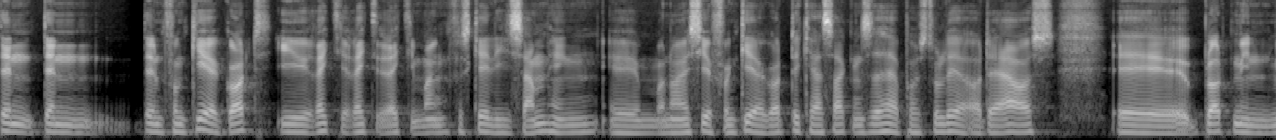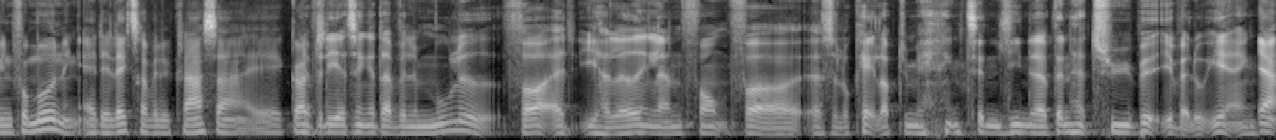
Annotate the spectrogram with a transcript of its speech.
den, den, den fungerer godt i rigtig, rigtig, rigtig mange forskellige sammenhænge. Øh, og når jeg siger fungerer godt, det kan jeg sagtens sidde her og postulere, og det er også øh, blot min, min formodning, at Elektra vil klare sig øh, godt. Ja, fordi jeg tænker, der er vel en mulighed for, at I har lavet en eller anden form for altså, lokal optimering til den, lige den her type evaluering, ja.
